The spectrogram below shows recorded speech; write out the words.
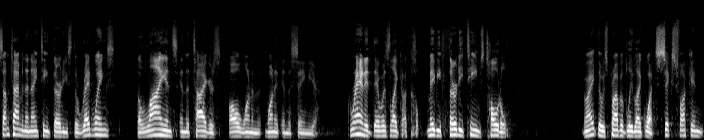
sometime in the 1930s, the Red Wings, the Lions, and the Tigers all won, the, won it in the same year. Granted, there was like a, maybe 30 teams total. Right? There was probably like what, six fucking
